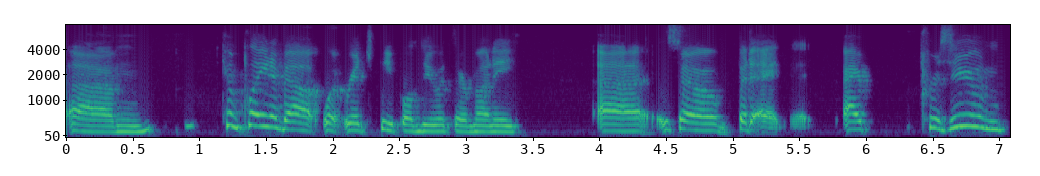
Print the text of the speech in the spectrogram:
um, complain about what rich people do with their money. Uh, so, but I, I presume,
